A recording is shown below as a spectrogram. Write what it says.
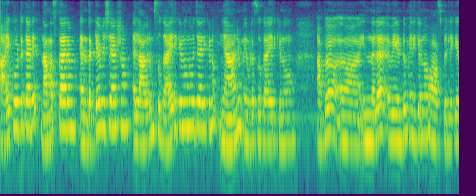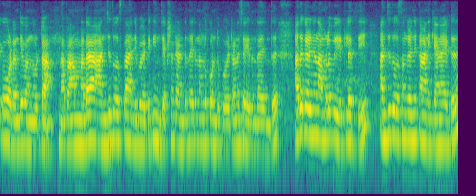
Hi കൂട്ടുകാരെ നമസ്കാരം. എന്തൊക്കെയാ വിശേഷം? എല്ലാവരും സുഖമായിരിക്കണമെന്ന് വിചാരിക്കണം ഞാനും ഇവിടെ സുഖമായിരിക്കണു അപ്പോൾ ഇന്നലെ വീണ്ടും എനിക്കൊന്ന് ഹോസ്പിറ്റലിലേക്കൊക്കെ ഓടേണ്ടി വന്നു കേട്ടോ അപ്പോൾ അമ്മയുടെ അഞ്ച് ദിവസത്തെ ആന്റിബയോട്ടിക് ഇഞ്ചക്ഷൻ രണ്ടു നേരം നമ്മൾ കൊണ്ടുപോയിട്ടാണ് ചെയ്തിട്ടുണ്ടായിരുന്നത്. അത് കഴിഞ്ഞ് നമ്മൾ വീട്ടിലെത്തി. അഞ്ച് ദിവസം കഴിഞ്ഞ് കാണിക്കാനായിട്ട്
